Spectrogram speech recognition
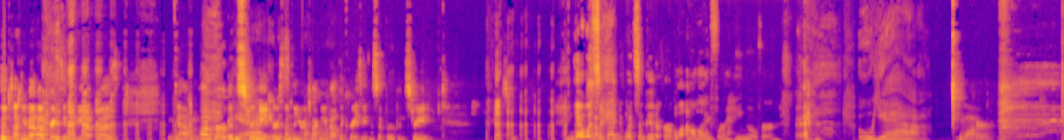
talking about how crazy the meetup was um, on Bourbon yeah, Street or something. You were talking one. about the craziness of Bourbon Street. yeah, what's so. a good what's a good herbal ally for a hangover? oh yeah, water.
